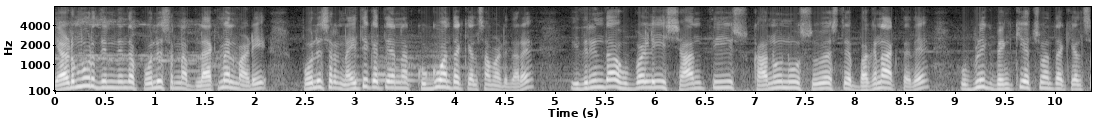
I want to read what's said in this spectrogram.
ಎರಡು ಮೂರು ದಿನದಿಂದ ಪೊಲೀಸರನ್ನ ಬ್ಲ್ಯಾಕ್ ಮೇಲ್ ಮಾಡಿ ಪೊಲೀಸರ ನೈತಿಕತೆಯನ್ನು ಕುಗ್ಗುವಂಥ ಕೆಲಸ ಮಾಡಿದ್ದಾರೆ. ಇದರಿಂದ ಹುಬ್ಬಳ್ಳಿ ಶಾಂತಿ ಕಾನೂನು ಸುವ್ಯವಸ್ಥೆ ಭಗ್ನ ಆಗ್ತದೆ. ಹುಬ್ಬಳ್ಳಿಗೆ ಬೆಂಕಿ ಹಚ್ಚುವಂಥ ಕೆಲಸ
